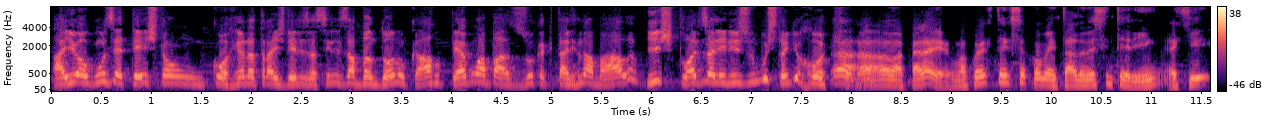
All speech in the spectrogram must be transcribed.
Aí alguns ETs estão correndo atrás deles assim, eles abandonam o carro, pegam uma bazuca que tá ali na mala e explodem os alienígenas no Mustang roxo, né? Ah, ah, mas pera aí, uma coisa que tem que ser comentada nesse inteirinho é que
